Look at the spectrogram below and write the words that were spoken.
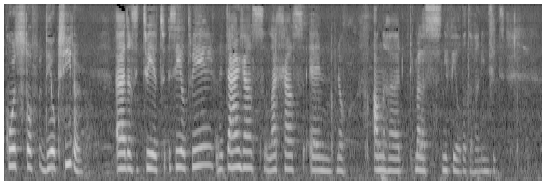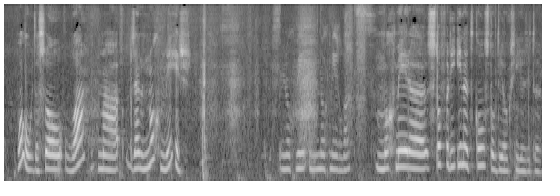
koolstofdioxide? Eh, er zit twee- CO2, methaangas, lachgas en nog andere, maar dat is niet veel dat er van in zit. Wow, dat is wel wat. Maar zijn er nog meer? Nog, weer, nog meer wat? Nog meer eh, stoffen die in het koolstofdioxide zitten.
